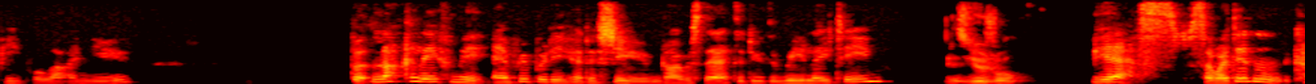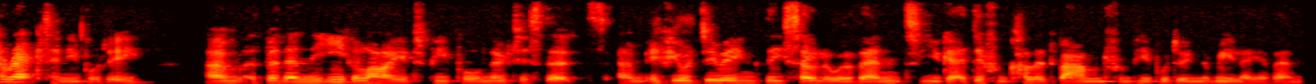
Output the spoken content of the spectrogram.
people that I knew. But luckily for me, everybody had assumed I was there to do the relay team. As usual. Yes. So I didn't correct anybody. Um, but then the eagle eyed people noticed that um, if you're doing the solo event, you get a different coloured band from people doing the relay event.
